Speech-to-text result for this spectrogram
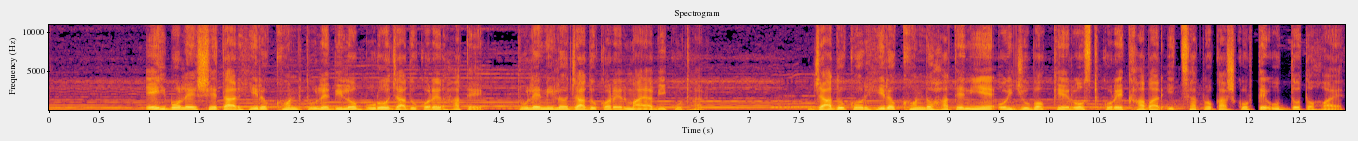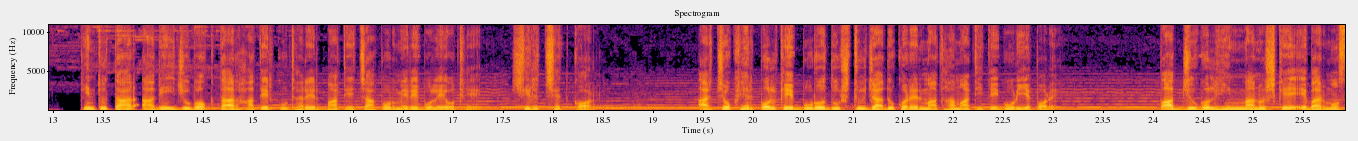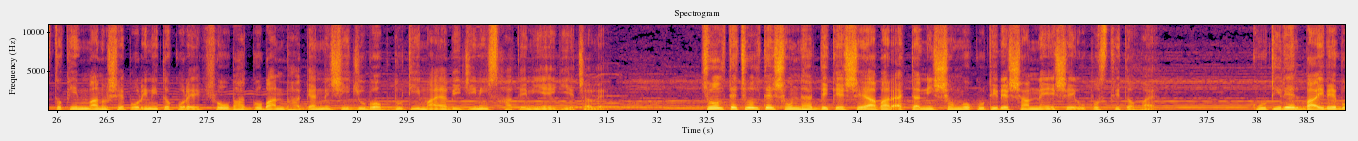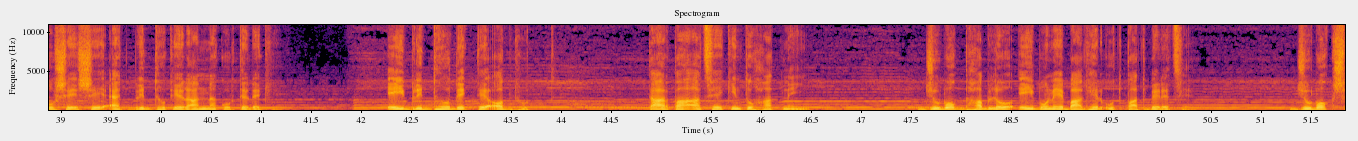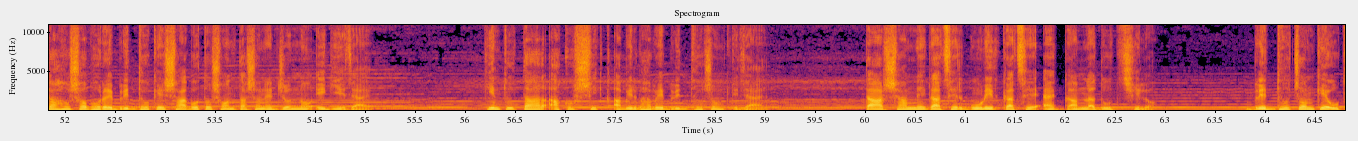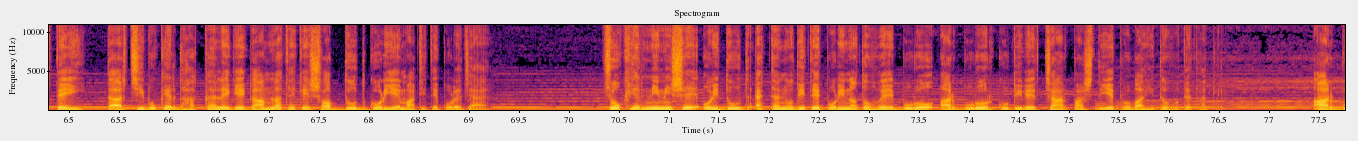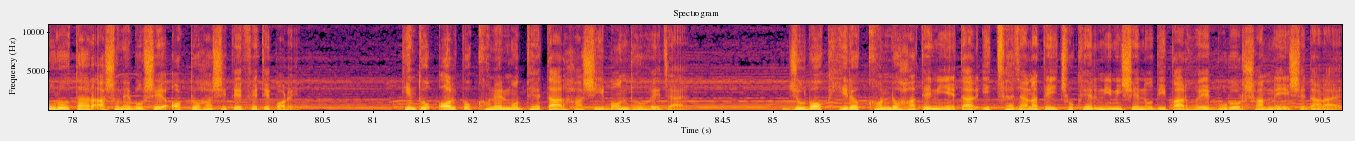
এই বলে সে তার হীরকখণ্ড তুলে দিল বুড়ো জাদুকরের হাতে, তুলে নিল জাদুকরের মায়াবী কুঠার। জাদুকর হীরকখণ্ড হাতে নিয়ে ওই যুবককে রোস্ট করে খাবার ইচ্ছা প্রকাশ করতে উদ্যত হয়। কিন্তু তার আগেই যুবক তার হাতের কুঠারের বাঁটে চাপড় মেরে বলে ওঠে শিরচ্ছেদ কর। আর চোখের পলকে বুড়ো দুষ্টু জাদুকরের মাথা মাটিতে গড়িয়ে পড়ে। পাঁচযুগলহীন মানুষকে এবার মস্তকিন মানুষে পরিণত করে সৌভাগ্যবান ভাগ্যান্বেষী যুবক দুটি মায়াবী জিনিস হাতে নিয়ে এগিয়ে চলে। চলতে চলতে সন্ধ্যার দিকে সে আবার একটা নিঃসঙ্গ কুটিরের সামনে এসে উপস্থিত হয়। কুটিরের বাইরে বসে সে এক বৃদ্ধকে রান্না করতে দেখে। এই বৃদ্ধ দেখতে অদ্ভুত। তার পা আছে কিন্তু হাত নেই। যুবক ভাবল, এই বনে বাঘের উৎপাত বেড়েছে। যুবক সাহসভরে বৃদ্ধকে স্বাগত সন্তাসনের জন্য এগিয়ে যায়। কিন্তু তার আকস্মিক আবির্ভাবে বৃদ্ধ চমকে যায়। তার সামনে গাছের গুঁড়ির কাছে এক গামলা দুধ ছিল। বৃদ্ধ চমকে উঠতেই তার চিবুকের ধাক্কা লেগে গামলা থেকে সব দুধ গড়িয়ে মাটিতে পড়ে যায়। চোখের নিমিষে ওই দুধ একটা নদীতে পরিণত হয়ে বুড়ো আর বুড়োর কুটিরের চারপাশ দিয়ে প্রবাহিত হতে থাকে। আর বুড়ো তার আসনে বসে অট্টহাসিতে ফেটে পড়ে। কিন্তু অল্পক্ষণের মধ্যে তার হাসি বন্ধ হয়ে যায়। যুবক হীরকখণ্ড হাতে নিয়ে তার ইচ্ছা জানাতেই চোখের নিমিষে নদী পার হয়ে বুড়োর সামনে এসে দাঁড়ায়।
